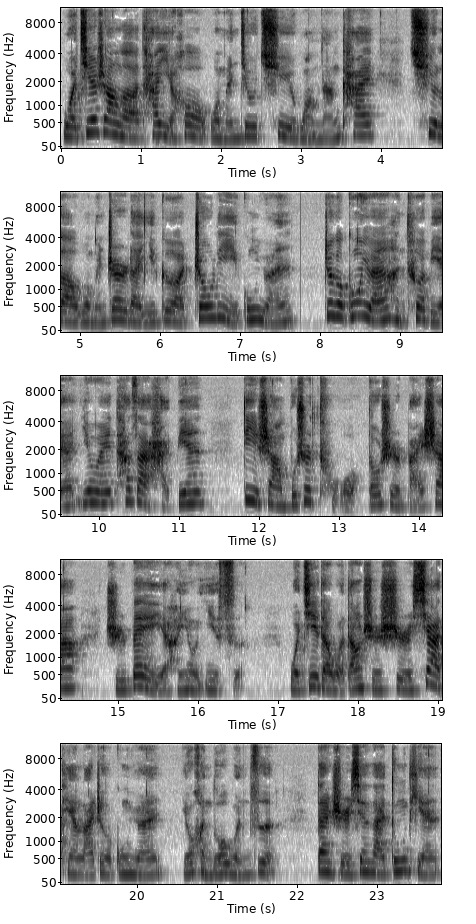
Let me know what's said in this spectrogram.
我接上了他以后，我们就去往南开。去了我们这儿的一个州立公园，这个公园很特别，因为它在海边，地上不是土，都是白沙，植被也很有意思。我记得我当时是夏天来这个公园，有很多蚊子，但是现在冬天，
